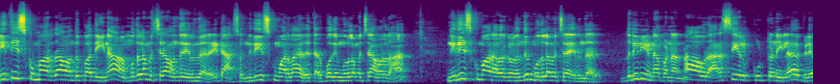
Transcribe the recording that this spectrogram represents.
நிதிஷ்குமார் தான் வந்து பார்த்தீங்கன்னா முதலமைச்சராக வந்து இருந்தார். ரைட்டா ஸோ நிதிஷ்குமார் தான் இது தற்போதைய முதலமைச்சராக அவர் தான். நிதிஷ்குமார் அவர்கள் வந்து முதலமைச்சராக இருந்தார். திடீர்னு என்ன பண்ணார்னா அவர் அரசியல் கூட்டணியில் விலை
